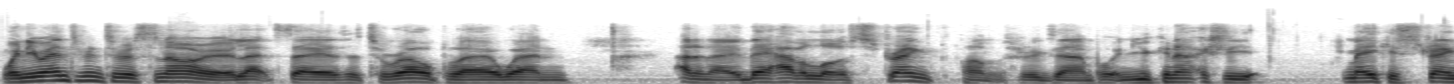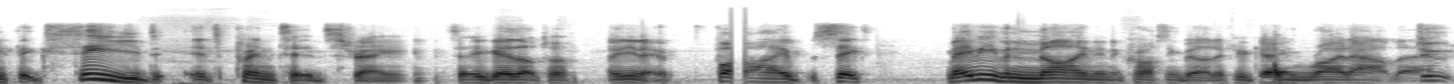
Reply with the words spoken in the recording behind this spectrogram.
when you enter into a scenario, let's say as a Tyrell player, when I don't know, they have a lot of strength pumps, for example, and you can actually make his strength exceed its printed strength, so he goes up to you know five, six, maybe even nine in a crossing build if you're going right out there. Do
